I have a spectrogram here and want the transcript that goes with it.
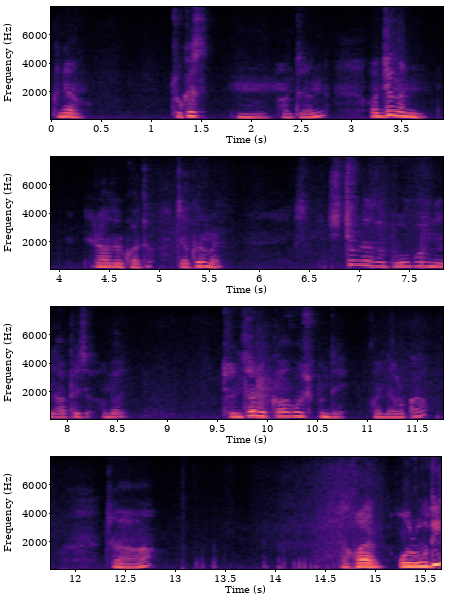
그냥 좋겠 음 아무튼 언젠간 일하도록 하죠. 자 그러면 시- 시청자들 보고 있는 앞에서 한번 전설을 까고 싶은데 과연 나올까요? 자, 자 과연 어 로딩?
